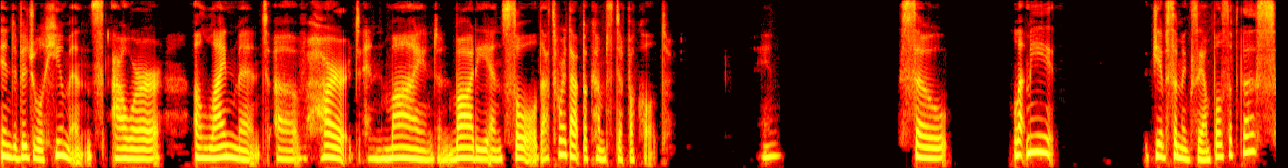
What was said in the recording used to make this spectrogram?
individual humans, our alignment of heart and mind and body and soul, that's where that becomes difficult. Okay? So let me give some examples of this.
